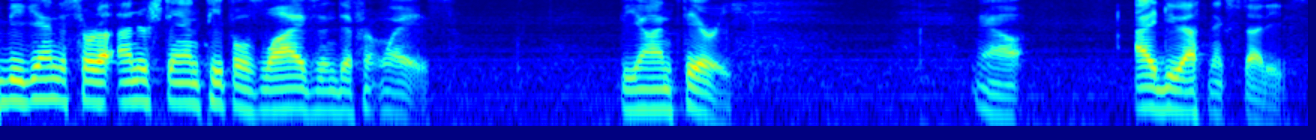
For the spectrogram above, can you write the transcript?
begin to sort of understand people's lives in different ways beyond theory. Now, I do ethnic studies,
